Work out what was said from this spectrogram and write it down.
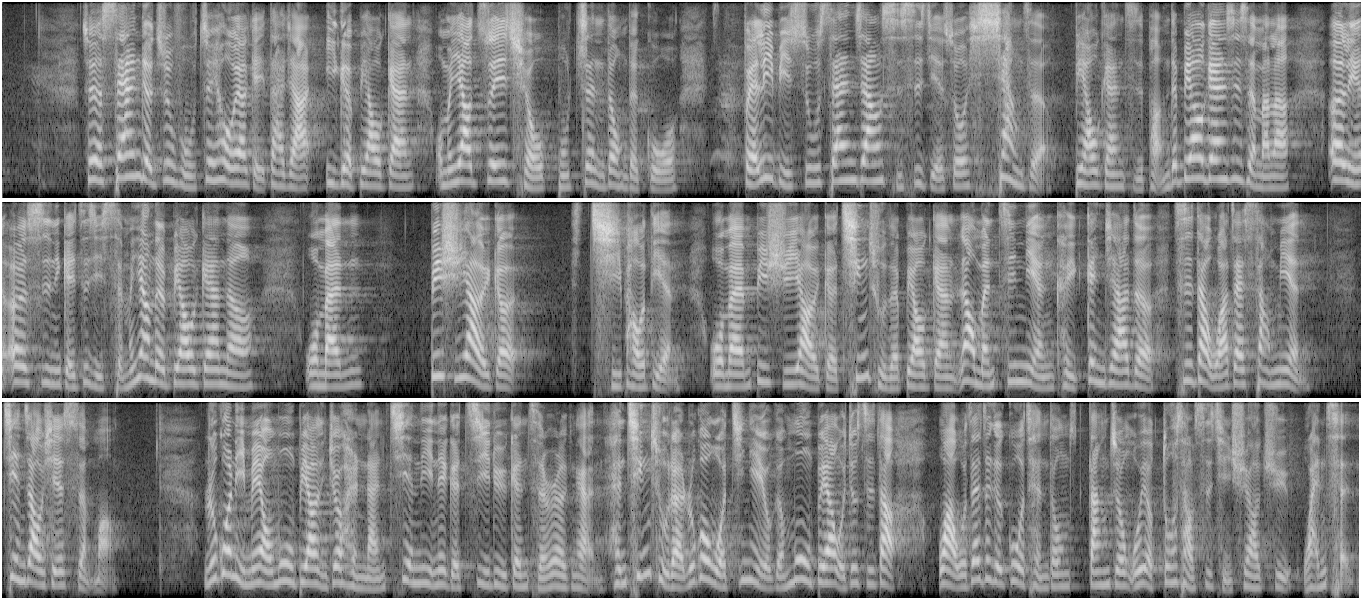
所以三个祝福，最后要给大家一个标杆：我们要追求不震动的国。腓立比书三章十四节说：“向着标杆直跑。”你的标杆是什么呢？二零二四，你给自己什么样的标杆呢？我们必须要有一个。起跑点，我们必须要有一个清楚的标杆，让我们今年可以更加的知道我要在上面建造些什么。如果你没有目标，你就很难建立那个纪律跟责任感。很清楚的，如果我今年有个目标，我就知道哇，我在这个过程中当中，我有多少事情需要去完成？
